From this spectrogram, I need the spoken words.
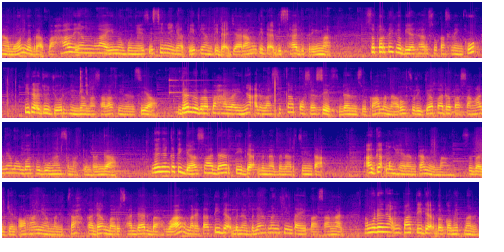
Namun beberapa hal yang lain mempunyai sisi negatif yang tidak jarang tidak bisa diterima. Seperti kebiasaan suka selingkuh, tidak jujur hingga masalah finansial. Dan beberapa hal lainnya adalah sikap posesif dan suka menaruh curiga pada pasangan yang membuat hubungan semakin renggang. Dan yang ketiga, sadar tidak benar-benar cinta. Agak mengherankan memang, sebagian orang yang menikah kadang baru sadar bahwa mereka tidak benar-benar mencintai pasangan. Kemudian yang empat, tidak berkomitmen.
